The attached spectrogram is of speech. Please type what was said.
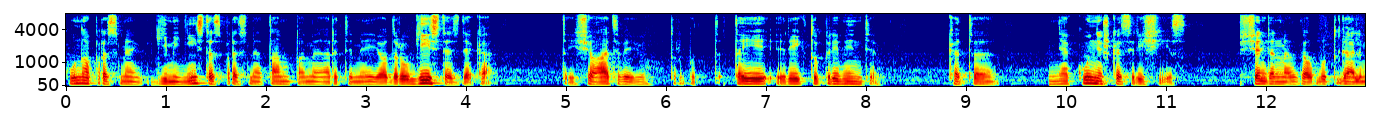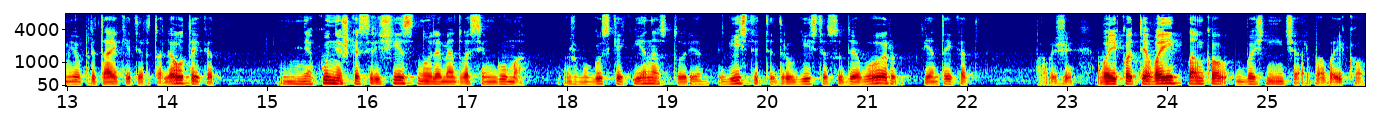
kūno prasme, giminystės prasme tampame artimi jo draugystės dėka. Tai šiuo atveju turbūt tai reiktų priminti, kad e, nekūniškas ryšys. Šiandien mes galbūt galim jau pritaikyti ir toliau tai, kad nekūniškas ryšys nulėmė dvasingumą žmogus kiekvienas turi vystyti draugystę su Dievu ir vien tai, kad, pavyzdžiui, vaiko tėvai lanko bažnyčią arba vaiko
